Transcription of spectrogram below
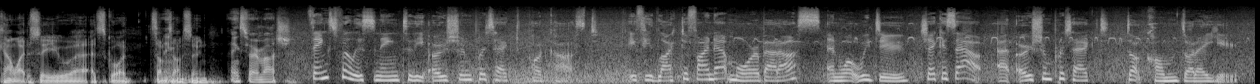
Can't wait to see you uh, at Squad sometime soon. thanks very much. Thanks for listening to the Ocean Protect podcast. If you'd like to find out more about us and what we do, check us out at oceanprotect.com.au.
